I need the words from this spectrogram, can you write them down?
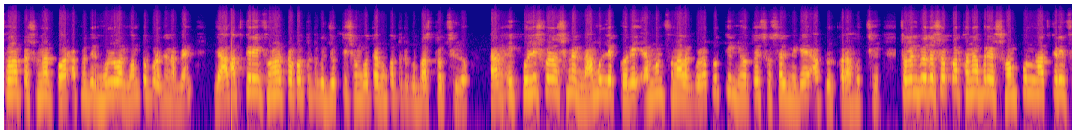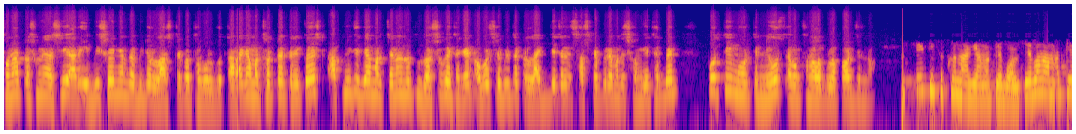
ফোনআপটা শোনার পর আপনাদের মূল্যবান মন্তব্য জানাবেন যে আজকের এই ফোনআপটা কতটুকু যুক্তিসঙ্গত এবং কতটুকু বাস্তব ছিল। কারণ এই পুলিশ প্রশাসনের নাম উল্লেখ করে এমন ফোনালাপগুলো প্রতিনিয়তই সোশ্যাল মিডিয়ায় আপলোড করা হচ্ছে। চলেন প্রিয় দর্শক, কথা না বলে সম্পূর্ণ আজকের এই ফোনাপটা শুনে আসি আর এই বিষয় নিয়ে আমরা ভিডিও লাস্টে কথা বলব। তার আগে আমার ছোট্ট একটা রিকোয়েস্ট আপনি যদি আমার চ্যানেল নতুন দর্শক হয়ে থাকেন, অবশ্যই ভিডিওতে একটা লাইক দিয়ে চ্যানেল সাবস্ক্রাইব করে আমাদের সঙ্গে থাকবেন প্রতি মুহূর্তে নিউজ এবং ফোনালাপগুলো পাওয়ার জন্য। কিছুক্ষণ আগে আমাকে বলছে এবং আমাকে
